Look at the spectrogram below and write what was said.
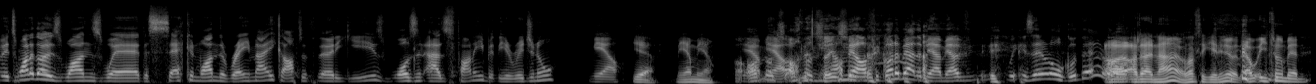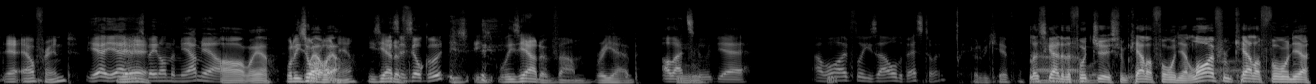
It's one of those ones where the second one, the remake, after 30 years, wasn't as funny, but the original, meow. Yeah. Meow meow. Meow, I've not- meow. I've Oh, not the seen meow, Super- meow. I forgot about the meow, meow. Is it all good there? or- I, I don't know. I'll have to get into it. Are you talking about our friend? yeah, yeah, Yeah. He's been on the meow, meow. Oh, wow. Well, he's all Wow, right wow. now. He's out Is, of. is he all good? He's, he's, well, he's out of um, rehab. Oh, that's Mm. good. Yeah. Oh, well, hopefully he's all the best to him. Got to be careful. Let's go to the Uh, foot juice from California. Live from California,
